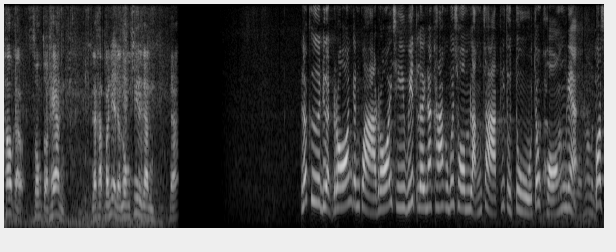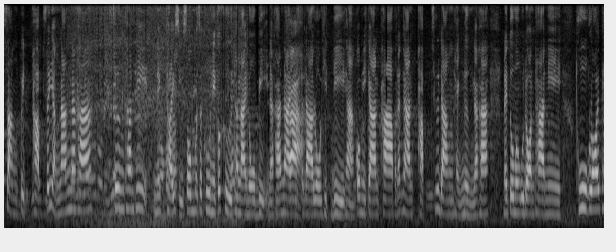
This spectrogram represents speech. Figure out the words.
เท่ากับทรงตัวแทนนะครับ วันนี้เดี๋ยวลงชื่อกันนะ แล้วคือเดือดร้อนกันกว่าร้อยชีวิตเลยนะคะคุณผู้ชมหลังจากที่จู่ๆเจ้าของเนี่ยก็สั่งปิดผับซะอย่างนั้นนะคะ ซึ่งท่านที่เน็กไทสีส้มเมื่อสักครู่นี้ก็คือทนายโนบินะคะนายกฤษดาโลหิตดีค่ะ ก็มีการพาพนักงานผับชื่อดังแห่งหนึ่งนะคะ ในตัวเมืองอุดรธานี ถูกลอยแพ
